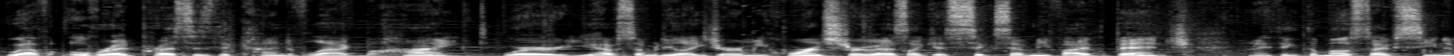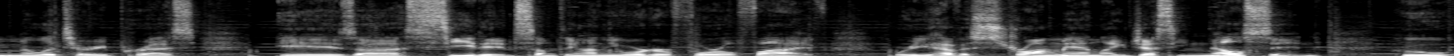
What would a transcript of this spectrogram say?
who have overhead presses that kind of lag behind, where you have somebody like Jeremy Hoornstra who has like a 675 bench. And I think the most I've seen in military press is uh, seated, something on the order of 405, where you have a strongman like Jesse Nelson who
